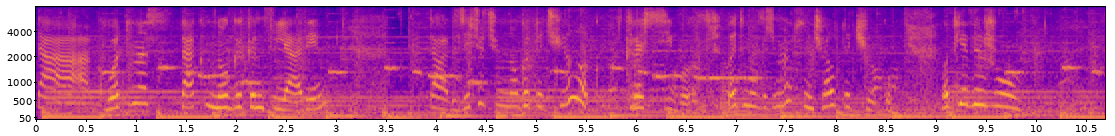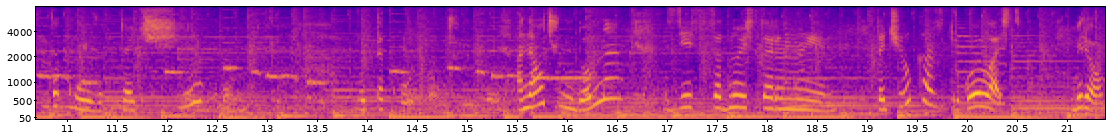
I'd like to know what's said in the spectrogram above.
Так, вот у нас много канцелярий. Так, здесь очень много точилок красивых, поэтому возьмем сначала точилку. Вот я вижу такую вот точилку, вот такую вот. Она очень удобная. Здесь с одной стороны точилка, а с другой ластик. Берем.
